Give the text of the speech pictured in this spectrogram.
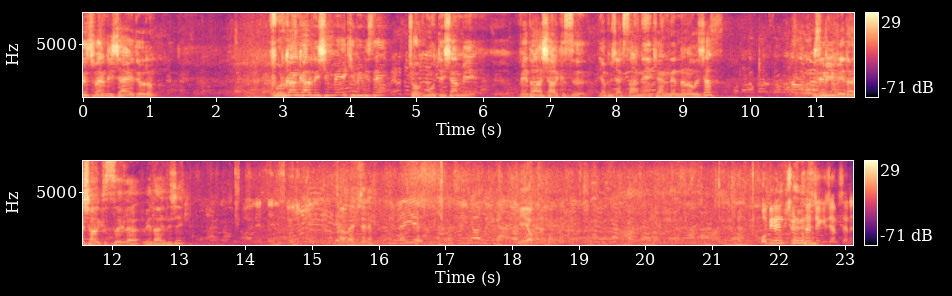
Lütfen rica ediyorum. Furkan kardeşim ve ekibi bize çok muhteşem bir e, veda şarkısı yapacak sahneye kendilerinden alacağız. Bize bir veda şarkısıyla veda edecek. Haber güzelim. İyi yaptın. O birinci çocuktan Evet. çekeceğim seni.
